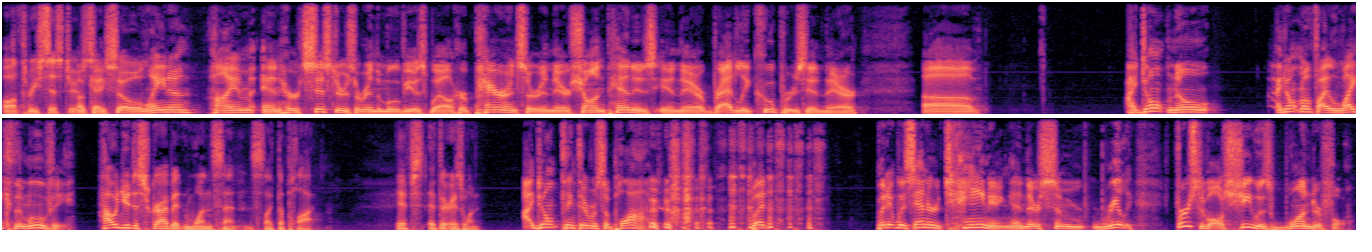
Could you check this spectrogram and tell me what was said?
All three sisters. Okay, so Alana Haim and her sisters are in the movie as well. Her parents are in there. Sean Penn is in there. Bradley Cooper's in there. Uh, I don't know. I don't know if I like the movie. How would you describe it in one sentence, like the plot, if if there is one? I don't think there was a plot, but but it was entertaining, and there's some really. First of all, she was wonderful.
